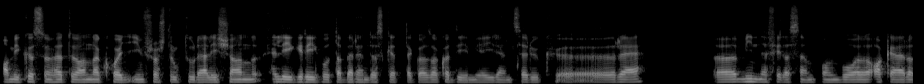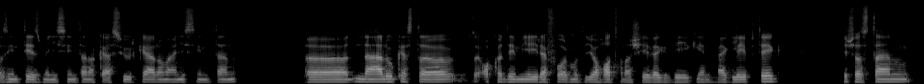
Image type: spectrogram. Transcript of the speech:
ami köszönhető annak, hogy infrastruktúrálisan elég régóta berendezkedtek az akadémiai rendszerükre, mindenféle szempontból, akár az intézményi szinten, akár szürkeállományi szinten, náluk ezt az akadémiai reformot ugye a 60-as évek végén meglépték, és aztán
